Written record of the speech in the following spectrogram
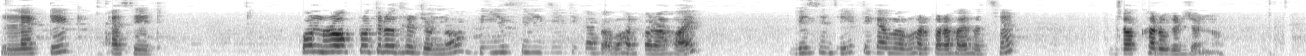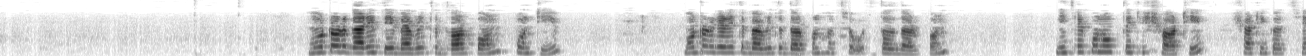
Lactic acid. কোন রোগ প্রতিরোধের জন্য বিসিজি টিকা ব্যবহার করা হয়? বিসিজি টিকা ব্যবহার করা হয় হচ্ছে যক্ষা রোগের জন্য। মোটর গাড়িতে ব্যবহৃত দর্পণ কোনটি? মোটর গাড়িতে ব্যবহৃত দর্পণ হচ্ছে উত্তল দর্পণ। নিচের কোন উক্তিটি সঠিক? সঠিক হচ্ছে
